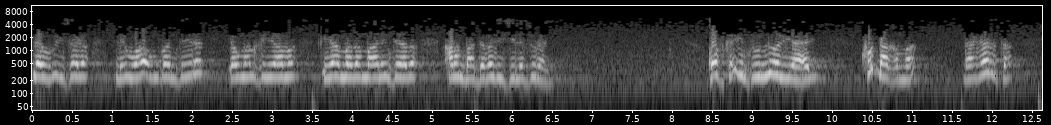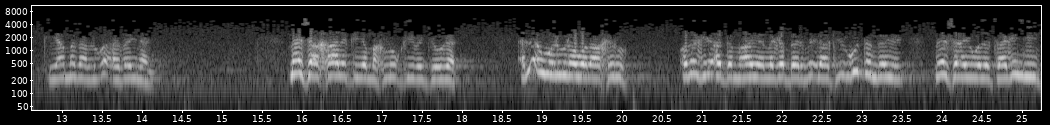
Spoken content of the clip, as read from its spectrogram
lahu isaga liwaa-un bandiirad yowma alqiyaama qiyaamada maalinteeda calan baa dabadiisii la suraya qofka intuu nool yahay ku dhaqma dhagarta qiyaamadaa lagu ceebeynayo meeshaa khaaliq iyo makhluuqiiba joogaan. Alawaluuna walaakhiruun. Odagii aadamahayee laga beerma ilaa kii ugu dambeeyey meesha ay wada taagan yihiin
